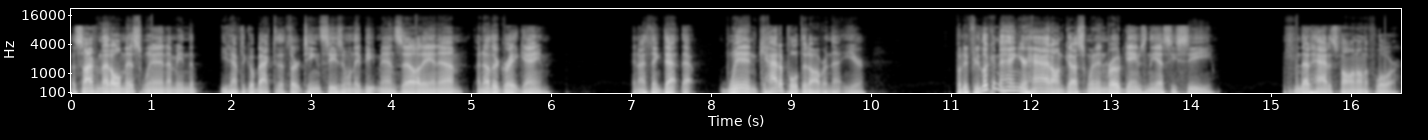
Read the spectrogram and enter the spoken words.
Aside from that Ole Miss win, I mean, the, you'd have to go back to the 13 season when they beat Manziel at A&M. Another great game. And I think that that win catapulted Auburn that year. But if you're looking to hang your hat on Gus winning road games in the SEC, that hat has fallen on the floor.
